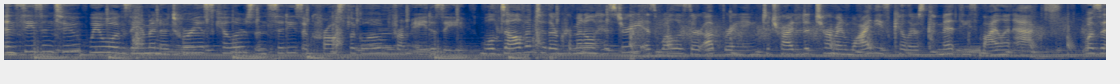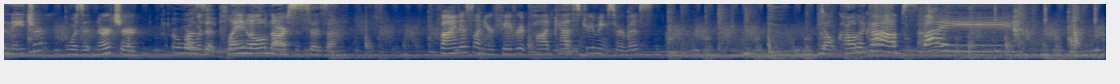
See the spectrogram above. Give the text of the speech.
In season two, we will examine notorious killers in cities across the globe from A to Z. We'll delve into their criminal history as well as their upbringing to try to determine why these killers commit these violent acts. Was it nature? Was it nurture? Or was, it plain old narcissism? Find us on your favorite podcast streaming service. Don't call the cops. Bye.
